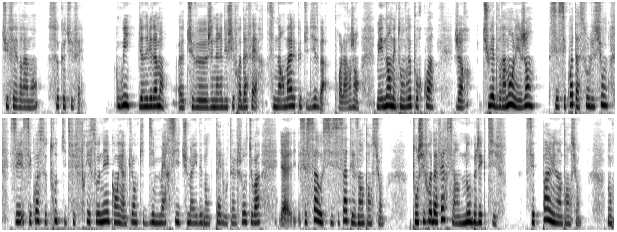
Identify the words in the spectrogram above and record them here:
tu fais vraiment ce que tu fais. Oui, bien évidemment, euh, tu veux générer du chiffre d'affaires. C'est normal que tu dises, bah, pour l'argent. Mais non, mais ton vrai pourquoi? Genre, tu aides vraiment les gens. C'est quoi ta solution? C'est quoi ce truc qui te fait frissonner quand il y a un client qui te dit merci, tu m'as aidé dans telle ou telle chose, tu vois? C'est ça aussi, c'est ça tes intentions. Ton chiffre d'affaires, c'est un objectif. C'est pas une intention. Donc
